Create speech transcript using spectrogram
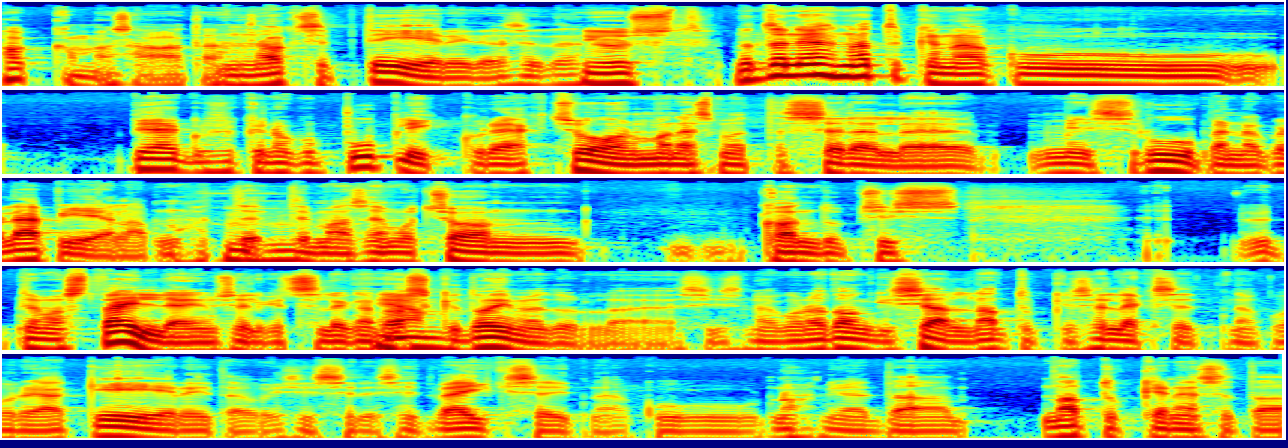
hakkama saada. aktsepteerida seda. no ta on jah, natuke nagu peaaegu sihuke nagu publiku reaktsioon mõnes mõttes sellele, mis Ruuben nagu läbi elab, noh, et mm. -hmm. tema see emotsioon kandub siis temast välja ilmselgelt, sellega on Jah. raske toime tulla ja siis nagu nad ongi seal natuke selleks, et nagu reageerida või siis selliseid väikseid nagu noh, nii-öelda natukene seda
